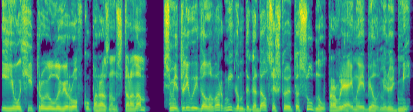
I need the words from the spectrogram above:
и его хитрую лавировку по разным сторонам, сметливый доловар мигом догадался, что это судно, управляемое белыми людьми,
